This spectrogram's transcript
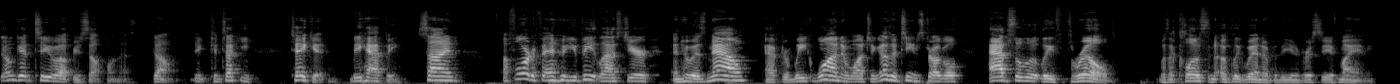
don't get too up yourself on this. Don't. Kentucky, take it. Be happy. Signed a Florida fan who you beat last year and who is now, after week one and watching other teams struggle, absolutely thrilled with a close and ugly win over the University of Miami.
